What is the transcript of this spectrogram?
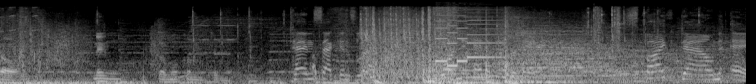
สองหนึ่งตัวมุกคนจะหมด 10 seconds left. One enemy remaining. Spike down A.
